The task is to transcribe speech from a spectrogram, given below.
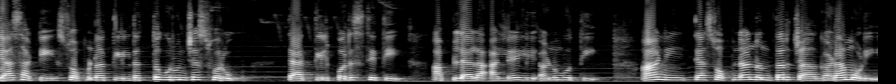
यासाठी स्वप्नातील दत्तगुरूंचे स्वरूप त्यातील परिस्थिती आपल्याला आलेली अनुभूती आणि त्या स्वप्नानंतरच्या घडामोडी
